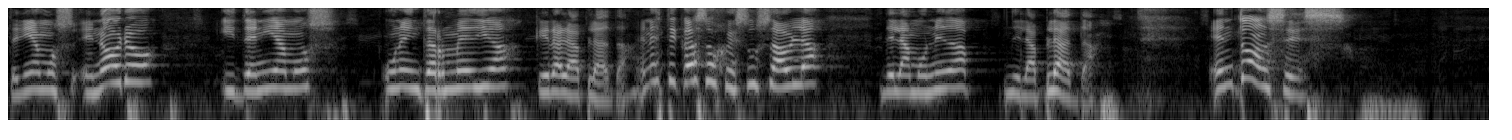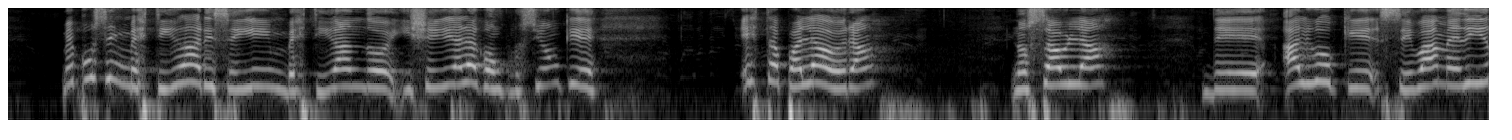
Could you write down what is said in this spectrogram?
teníamos en oro y teníamos una intermedia que era la plata. En este caso Jesús habla de la moneda de la plata. Entonces, me puse a investigar y seguí investigando y llegué a la conclusión que esta palabra nos habla de algo que se va a medir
